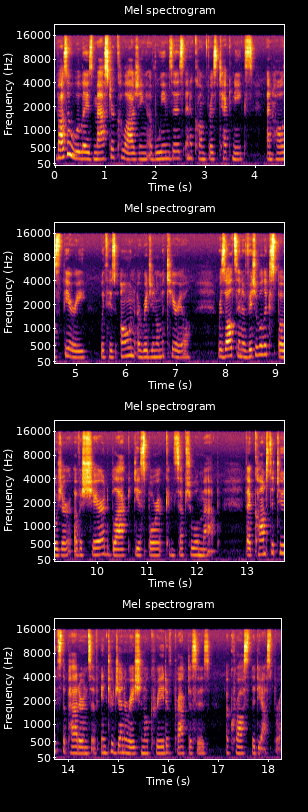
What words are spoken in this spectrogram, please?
Bazawule's master collaging of Weems's and Akomfrah's techniques and Hall's theory with his own original material results in a visual exposure of a shared black diasporic conceptual map that constitutes the patterns of intergenerational creative practices across the diaspora.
